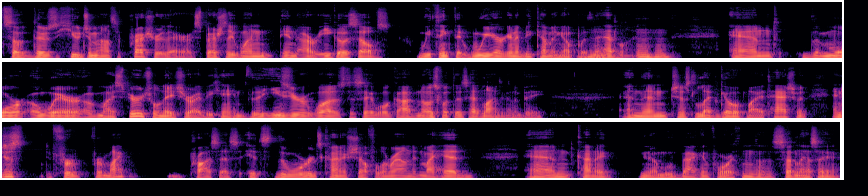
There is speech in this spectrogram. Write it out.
so there's huge amounts of pressure there, especially when in our ego selves we think that we are going to be coming up with mm-hmm. the headline. Mm-hmm. And the more aware of my spiritual nature I became, the easier it was to say, well, God knows what this headline is going to be. And then just let go of my attachment. And just for, for my process, it's the words kind of shuffle around in my head and kind of, you know, move back and forth. And suddenly I say,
